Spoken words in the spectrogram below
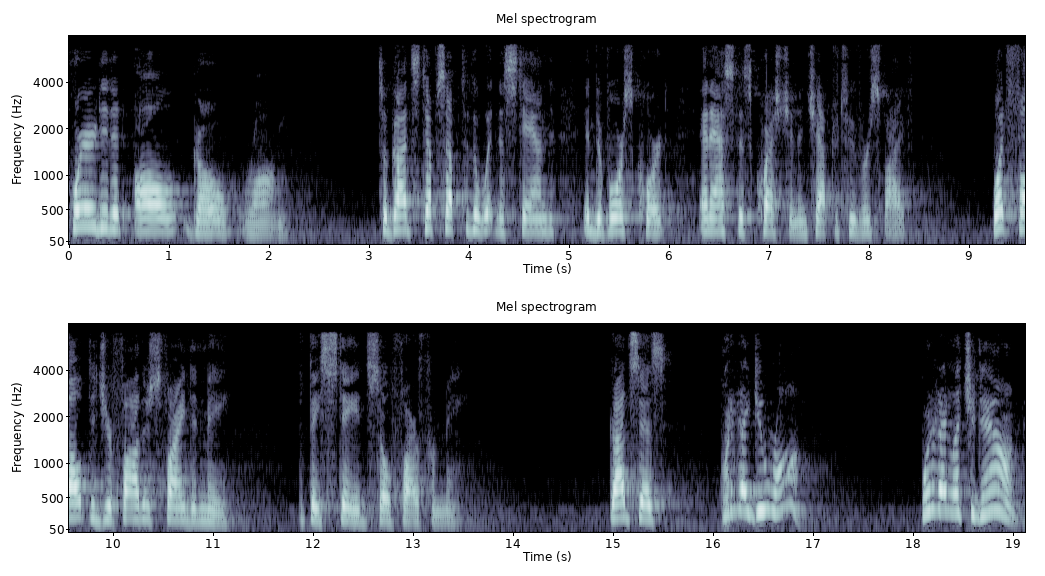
Where did it all go wrong? So God steps up to the witness stand in divorce court and asks this question in chapter 2, verse 5. What fault did your fathers find in me that they stayed so far from me? God says, What did I do wrong? Where did I let you down?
